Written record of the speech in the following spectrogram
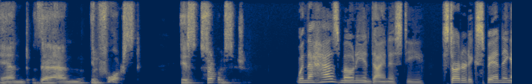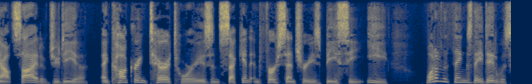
and then enforced is circumcision. When the Hasmonean dynasty started expanding outside of Judea and conquering territories in 2nd and 1st centuries BCE, one of the things they did was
